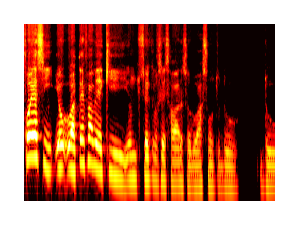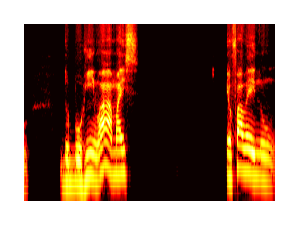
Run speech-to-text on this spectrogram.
Foi assim, eu, até falei aqui, eu não sei o que vocês falaram sobre o assunto do, do, do burrinho lá, mas eu falei num,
